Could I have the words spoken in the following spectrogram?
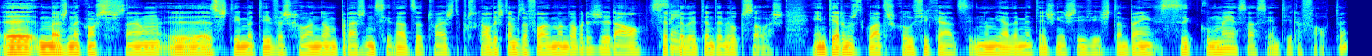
eh, mas na construção eh, as estimativas rondam para as necessidades atuais de Portugal e estamos a falar de mão de obra geral, cerca Sim. de 80 mil pessoas. Em termos de quadros qualificados, nomeadamente engenheiros civis, também se começa a sentir a falta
